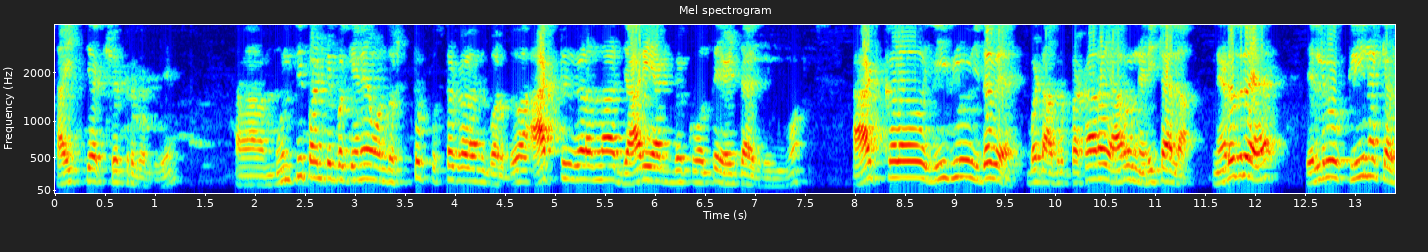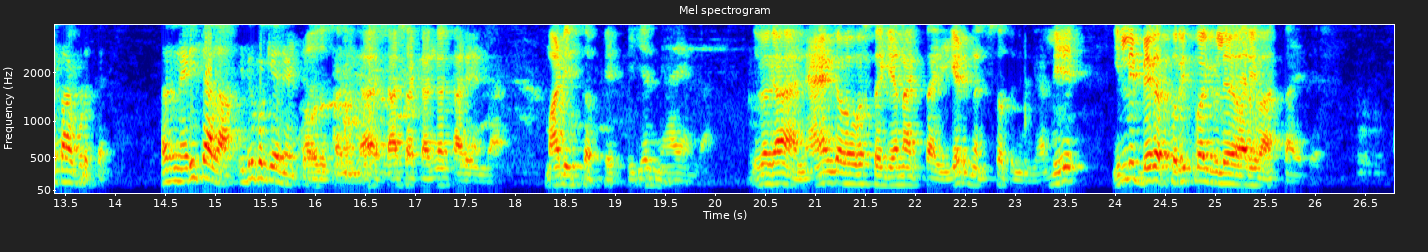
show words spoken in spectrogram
ಸಾಹಿತ್ಯ ಕ್ಷೇತ್ರದಲ್ಲಿ ಮುನ್ಸಿಪಾಲ್ಟಿ ಬಗ್ಗೆನೇ ಒಂದಷ್ಟು ಪುಸ್ತಕಗಳನ್ನು ಬರೆದು ಆಕ್ಟ್ಗಳನ್ನ ಜಾರಿ ಆಗಬೇಕು ಅಂತ ಹೇಳ್ತಾ ಇದ್ರಿ ನೀವು. ಆ್ಯಕ್ಟ್ಗಳು ಈಗಲೂ ಇದಾವೆ, ಬಟ್ ಅದ್ರ ಪ್ರಕಾರ ಯಾರು ನಡೀತಾ ಇಲ್ಲ. ನಡೆದ್ರೆ ಎಲ್ರಿಗೂ ಕ್ಲೀನ್ ಆಗಿ ಕೆಲಸ ಆಗ್ಬಿಡುತ್ತೆ. ಅದು ನಡೀತಾ ಇಲ್ಲ. ಇದ್ರ ಬಗ್ಗೆ ಏನ್ ಹೇಳ್ತಾರೆ? ಹೌದು ಸರ್, ಈಗ ಶಾಸಕಾಂಗ ಕಾರ್ಯಾಂಗ ಮಾಡಿದ ತಪ್ಪೆತ್ತಿಗೆ ನ್ಯಾಯಾಂಗ ಇವಾಗ ನ್ಯಾಯಾಂಗ ವ್ಯವಸ್ಥೆಗೆ ಏನಾಗ್ತಾ ಇದೆ? ಹೇಳಿ ನಡೆಸೋದು ನಿಮ್ಗೆ. ಅಲ್ಲಿ, ಇಲ್ಲಿ ಬೇಗ ತ್ವರಿತವಾಗಿ ವಿಲೇವಾರಿ ಆಗ್ತಾ ಇದೆ.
